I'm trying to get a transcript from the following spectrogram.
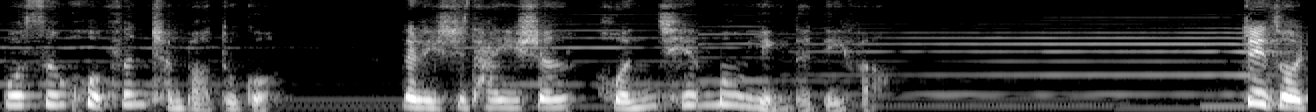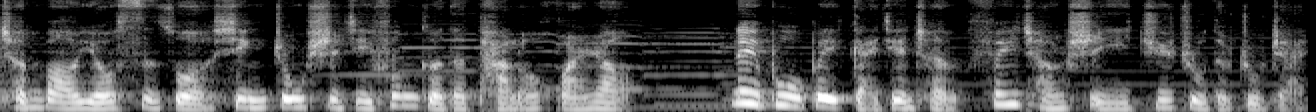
波森霍芬城堡度过，那里是他一生魂牵梦萦的地方。这座城堡由四座新中世纪风格的塔楼环绕，内部被改建成非常适宜居住的住宅，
